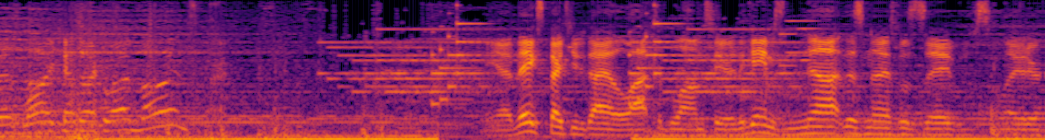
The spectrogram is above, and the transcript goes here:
Says, why can't I climb mines? Yeah, they expect you to die a lot to Bloms here. The game's not this nice with save later.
